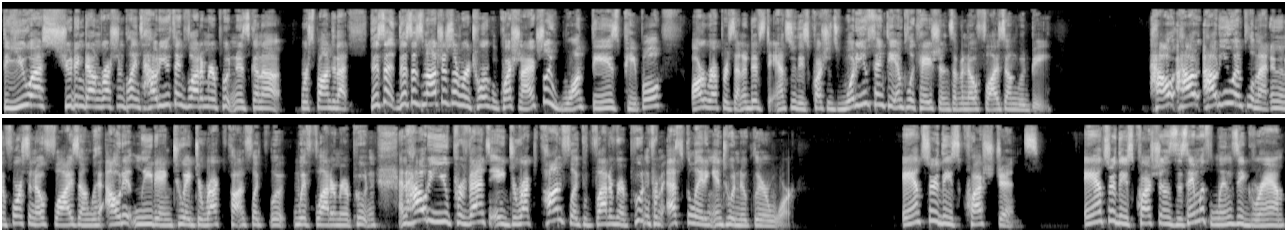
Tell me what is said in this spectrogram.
the U.S. shooting down Russian planes. How do you think Vladimir Putin is going to respond to that? This is, this is not just a rhetorical question. I actually want these people, our representatives, to answer these questions. What do you think the implications of a no fly zone would be? How, how, how do you implement and enforce a no fly zone without it leading to a direct conflict w- with Vladimir Putin? And how do you prevent a direct conflict with Vladimir Putin from escalating into a nuclear war? Answer these questions. Answer these questions. The same with Lindsey Graham.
